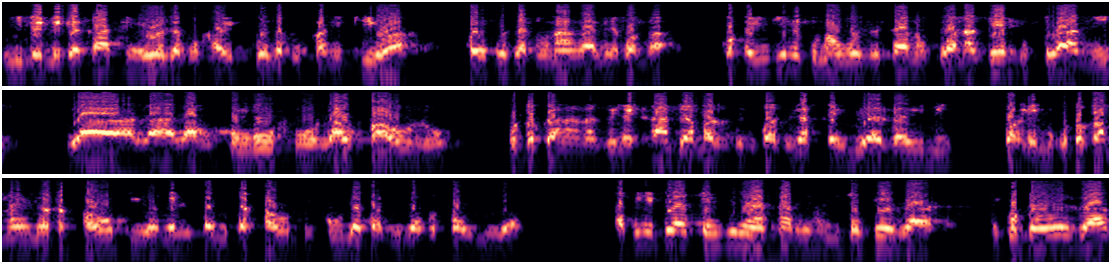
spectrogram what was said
ile mikakati haikuweza kufanikiwa. Kwa hiyo sasa tunaangalia kwamba kwa pengine kuna uwezekano kuwa na gepu fulani la la la upungufu la ufaulu kutokana na zile kambi ambazo zilikuwa zinasaidia zaidi walimu kutoka maeneo tofauti wenye tofauti kuja kwa ajili ya kusaidia. Lakini pia chengine hatari inajitokeza ni kutoweza,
